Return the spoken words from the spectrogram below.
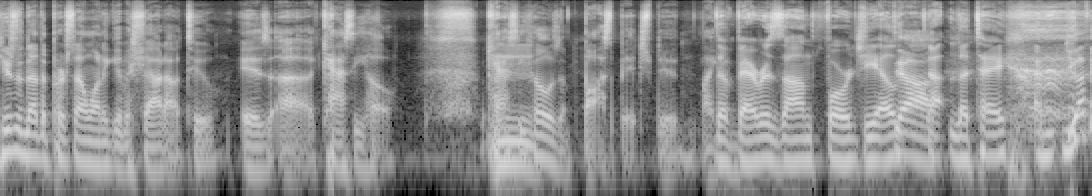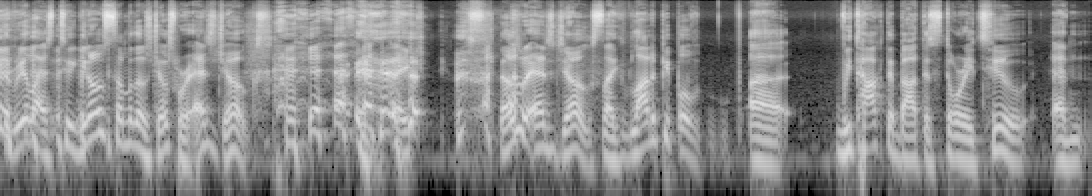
Here's another person I want to give a shout out to is uh Cassey Ho. Cassey Ho is a boss bitch, dude. Like the Verizon 4G L- Yeah. uh, latte. And you have to realize too, you know, some of those jokes were Ed's jokes. like, those were Ed's jokes. Like a lot of people, uh, we talked about this story too, and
